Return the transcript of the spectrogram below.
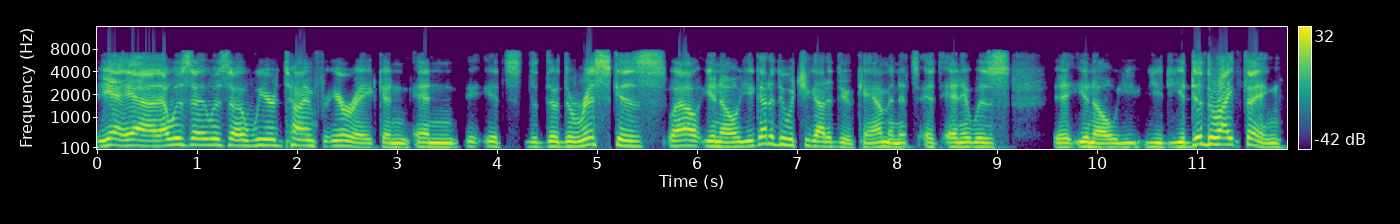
yeah, yeah, that was it was a weird time for earache, and and it's the the, the risk is well, you know, you got to do what you got to do, Kam, and it's it and it was, it, you know, you, you you did the right thing.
